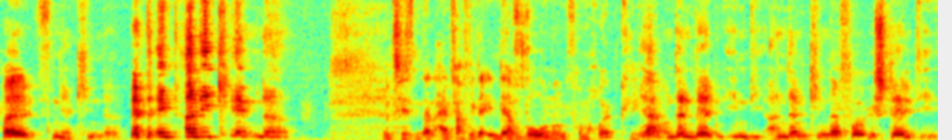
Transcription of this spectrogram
weil es sind ja Kinder. Wer denkt an die Kinder? Und sie sind dann einfach wieder in der Wohnung vom Häuptling. Ja, und dann werden ihnen die anderen Kinder vorgestellt, die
